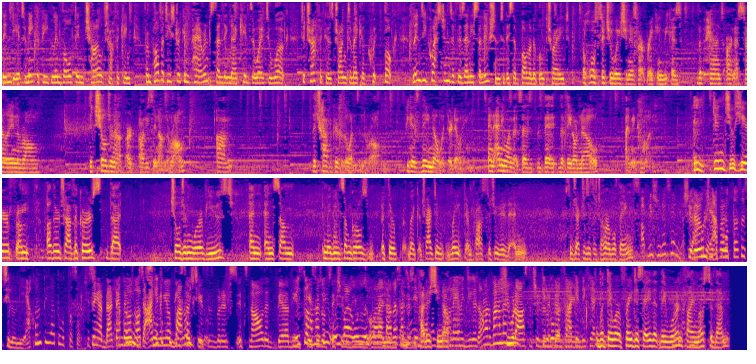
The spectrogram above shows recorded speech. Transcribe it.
India to meet the people involved in child trafficking, from poverty-stricken parents sending their kids away to work to traffickers trying to make a quick buck. Lindsay questions if there's any solution to this abominable trade. The whole situation is heartbreaking because the parents aren't necessarily in the wrong. The children are, are obviously not in the wrong. Um, the traffickers are the ones in the wrong because they know what they're doing. And anyone that says that they, that they don't know, I mean, come on. Didn't you hear from other traffickers that children were abused and, and some, maybe some girls, if they're like attractive, raped and prostituted and subjected to such horrible things? আপনি শুনেছেন এখন এত অত্যাচার ছিল না এখন তো এত অত্যাচার She's saying at that time there was not so many of these such cases, but it's it's now that there are এই these তো cases আমাদের of ওই sexual পা- ওই abuse ওই or পাড়ার দাদার violence. কাছে সে How does she know? বাংলায় আমি জিজ্ঞাসা আমার বাংলা She would নেই। ask the children if কিরকম they're থাকে fine. দেখি But they were afraid to say that they weren't fine, most of them.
